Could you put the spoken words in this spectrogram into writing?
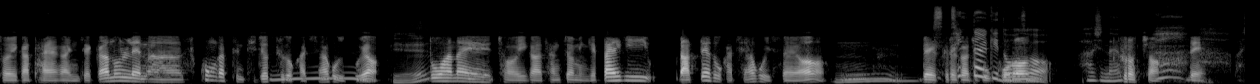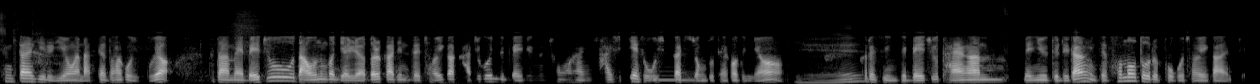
저희가 다양한 이제 canelé나 스콘 같은 디저트도 같이 음. 하고 있고요. 예. 또 하나의 저희가 장점인 게 딸기 라떼도 같이 하고 있어요. 음. 네, 스팀 그래가지고 딸기 그런- 넣어서 하시나요? 그렇죠. 네. 아, 맛있겠다. 생딸기를 이용한 라떼도 하고 있고요. 그다음에 매주 나오는 건 18가지인데 저희가 가지고 있는 메뉴는 총 한 40개에서 50가지 음. 정도 되거든요. 예. 그래서 이제 매주 다양한 메뉴들이랑 이제 선호도를 보고 저희가 이제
